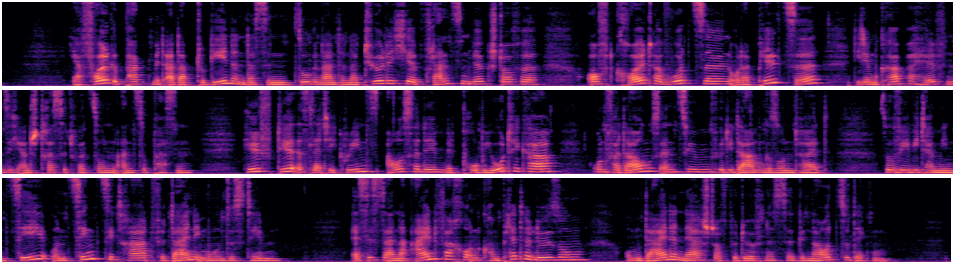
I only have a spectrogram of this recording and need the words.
ja vollgepackt mit Adaptogenen. Das sind sogenannte natürliche Pflanzenwirkstoffe, oft Kräuter, Wurzeln oder Pilze, die dem Körper helfen, sich an Stresssituationen anzupassen. Hilft dir Athletic Greens außerdem mit Probiotika und Verdauungsenzymen für die Darmgesundheit sowie Vitamin C und Zinkcitrat für dein Immunsystem. Es ist eine einfache und komplette Lösung, um deine Nährstoffbedürfnisse genau zu decken.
